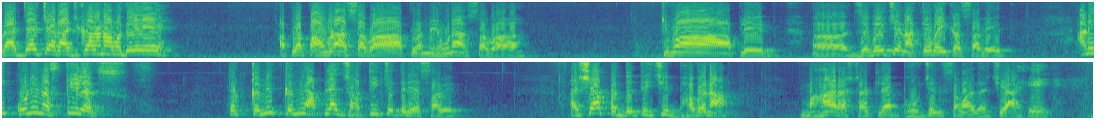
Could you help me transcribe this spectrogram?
राज्याच्या राजकारणामध्ये आपला पाहुणा असावा आपला मेहुणा असावा किंवा आपले जवळचे नातेवाईक असावेत आणि कोणी नसतीलच तर कमीत कमी आपल्या जातीचे तरी असावेत. अशा पद्धतीची भावना महाराष्ट्रातल्या बहुजन समाजाची आहे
